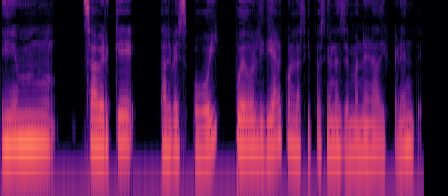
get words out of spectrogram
Em, saber que tal vez hoy puedo lidiar con las situaciones de manera diferente.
